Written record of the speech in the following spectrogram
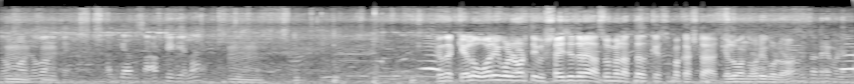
ನೋವು ನೋವಾಗುತ್ತೆ. ಅದಕ್ಕೆ ಅದು ಸಾಫ್ಟ್ ಇದೆಯಲ್ಲ? ಯಾಕಂದ್ರೆ ಕೆಲವು ಓರಿಗಳು ನೋಡ್ತೀವಿ ಸೈಜ್ ಇದ್ರೆ ಹಸು ಮೇಲೆ ಹತ್ತೋದಕ್ಕೆ ಸ್ವಲ್ಪ ಕಷ್ಟ ಕೆಲವೊಂದು ಓರಿಗಳು ತೊಂದರೆ ಮಾಡಲ್ಲ.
